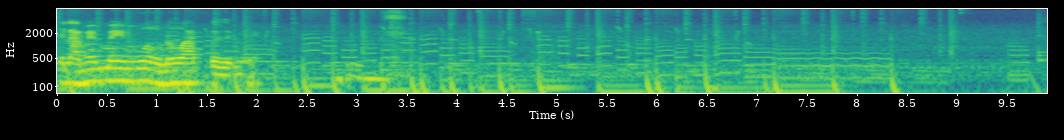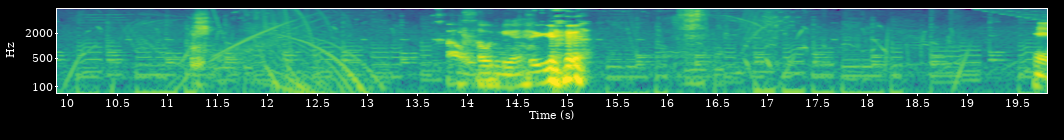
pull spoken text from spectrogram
เวลาไม่ไม่ม่วงต้องวาดปืนไงเข้าเข้าเนื้อดึงเฮ้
